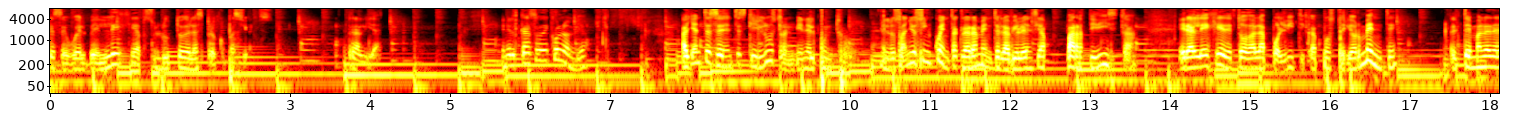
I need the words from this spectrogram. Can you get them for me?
que se vuelve el eje absoluto de las preocupaciones. Realidad. En el caso de Colombia, hay antecedentes que ilustran bien el punto. En los años 50 claramente la violencia partidista era el eje de toda la política. Posteriormente, el tema de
